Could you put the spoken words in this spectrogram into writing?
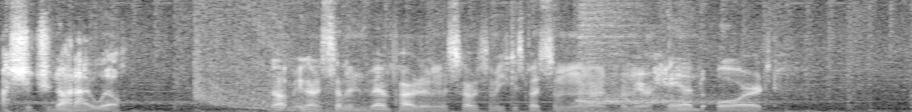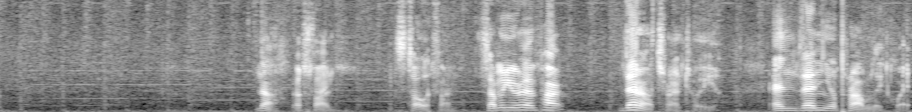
I shit you not, I will. Nope, you're gonna summon Vampire to summon something you can special summon from your hand or... No, that's fine. It's totally fine. Summon your Vampire, then I'll Torrential you. And then you'll probably quit.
